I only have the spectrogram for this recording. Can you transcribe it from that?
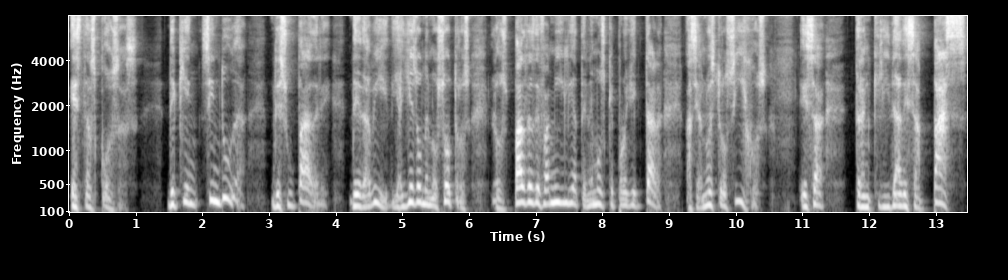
estas cosas? ¿De quién? Sin duda, de su padre, de David. Y allí es donde nosotros, los padres de familia, tenemos que proyectar hacia nuestros hijos esa tranquilidad, esa paz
